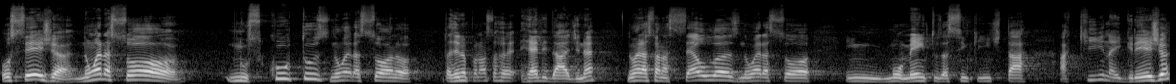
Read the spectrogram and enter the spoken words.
Ou seja, não era só nos cultos, não era só, trazendo para a nossa realidade, né? Não era só nas células, não era só em momentos assim que a gente está aqui na igreja,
